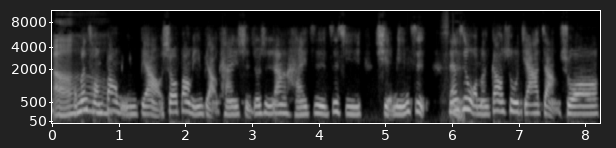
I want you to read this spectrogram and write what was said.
啊。我们从报名表收报名表开始，就是让孩子自己写名字，但是我们告诉家长说。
